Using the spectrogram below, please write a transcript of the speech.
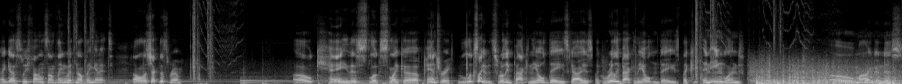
I guess we found something with nothing in it. Oh, let's check this room. Okay, this looks like a pantry. Looks like it's really back in the old days, guys. Like, really back in the olden days. Like, in England. My goodness.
